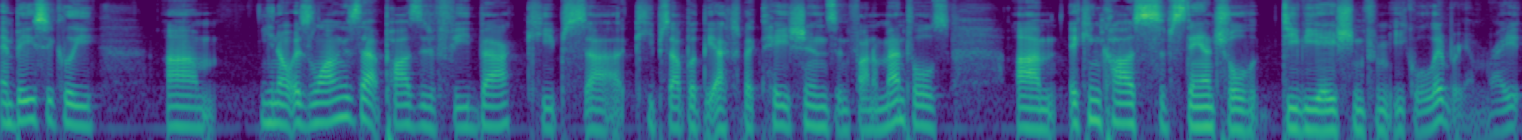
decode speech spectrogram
and basically, um, you know, as long as that positive feedback keeps uh, keeps up with the expectations and fundamentals, um, it can cause substantial deviation from equilibrium, right?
